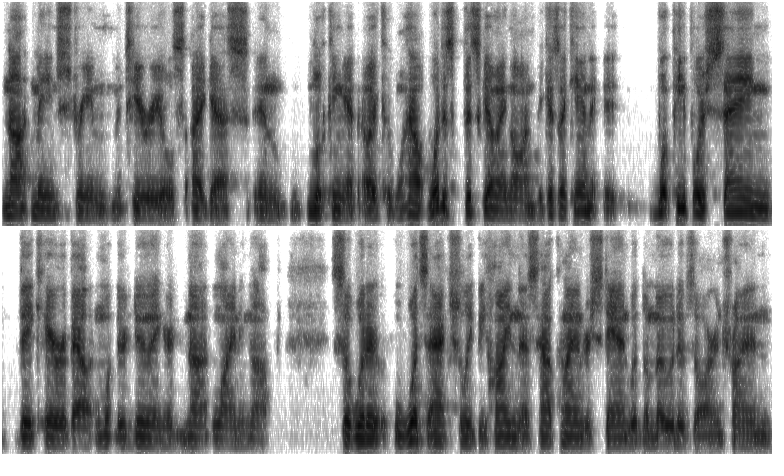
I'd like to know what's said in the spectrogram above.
not mainstream materials i guess in looking at like well, how what is this going on? Because i can't what people are saying they care about and what they're doing are not lining up. So what are what's actually behind this? How can I understand what the motives are and try and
